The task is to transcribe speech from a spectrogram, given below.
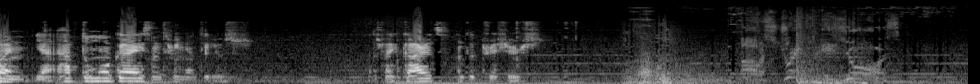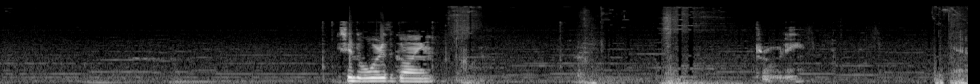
Having, yeah, I have two more guys and three Nautilus. That's five cards and two treasures. Our strength is yours! Is it worth going? Probably. Yeah.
